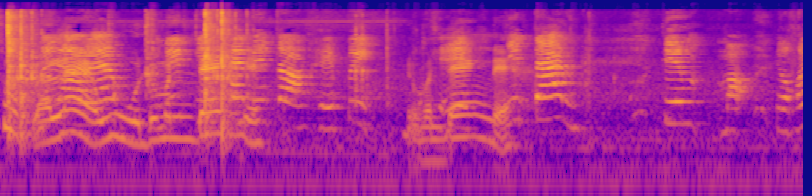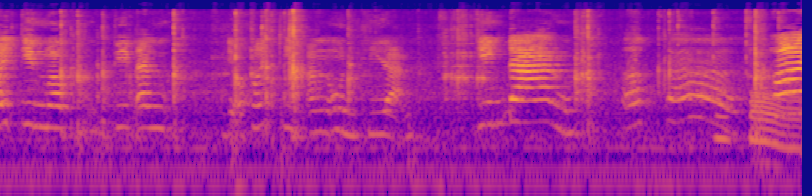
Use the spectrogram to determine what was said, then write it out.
สุกแล้วแหละโอ้โหดูมันเด้งดิอันนี้ต่างเทปปิกดูมันเด้งดิกินกันกินมาเดี๋ยวค่อยกินมากินอัน เดี๋ยวค่อยกินอันอุ่นทีหลังกินกันโอเค โอ้โหเฮ้ย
